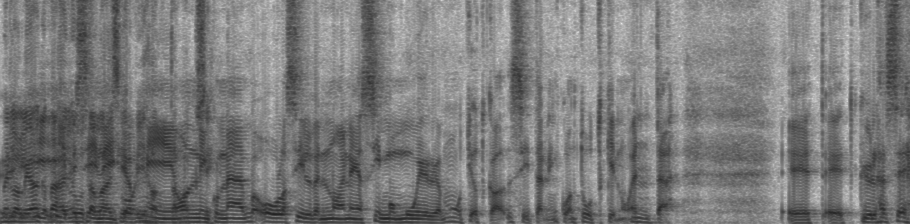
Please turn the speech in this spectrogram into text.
Meillä oli aika vähän juutalaisia niin, niin, on niin kuin nämä Oula Silvennoinen ja Simon Muir ja muut, jotka sitä niin kuin on tutkinut, mm. että et, et, kyllähän se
